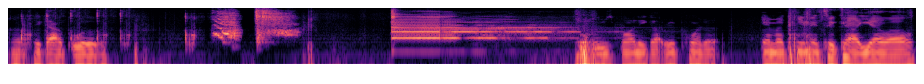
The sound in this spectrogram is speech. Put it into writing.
Gonna pick out blue. Blue's body got reported. And my teammate took out yellow.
